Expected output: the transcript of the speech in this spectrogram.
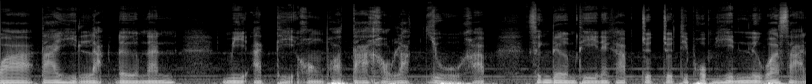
ว่าใต้หินหลักเดิมนั้น มีอัฐิของพ่อตาเขาหลักอยู่ครับ ซึ่งเดิมทีนะครับจุดจุดที่พบหินหรือว่าสาร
